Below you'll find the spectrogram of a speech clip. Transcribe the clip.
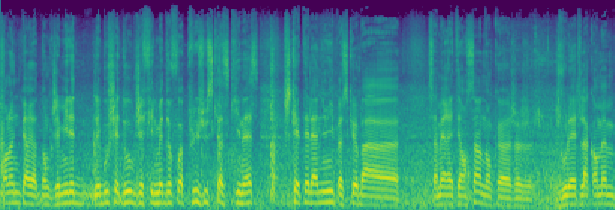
pendant une période. Donc j'ai mis les, bouchées doubles, j'ai filmé deux fois plus jusqu'à ce qu'il naisse. Je skatais la nuit parce que bah, euh, sa mère était enceinte, donc euh, je voulais être là quand même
